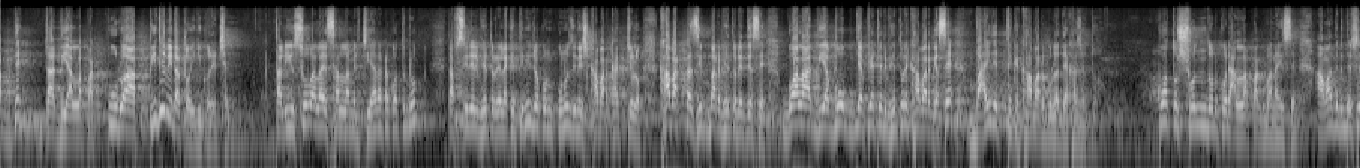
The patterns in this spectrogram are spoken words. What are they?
অর্ধেকটা দিয়ে আল্লাহ পাক পুরো পৃথিবীটা তৈরি করেছেন। তাহলে ইউসুফ আলাহ সাল্লামের চেহারাটা কতটুক? তাফসিরের ভেতরে লেখে, তিনি যখন কোনো জিনিস খাবার খাচ্ছিল, খাবারটা জিব্বার ভেতরে দেশে গলা দিয়া, বুক দিয়া, পেটের ভেতরে খাবার গেছে, বাইরের থেকে খাবারগুলো দেখা যেত। কত সুন্দর করে আল্লাহ পাক বানাইছেন। আমাদের দেশে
